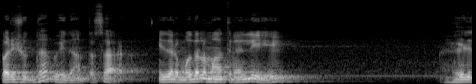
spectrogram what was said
ಪರಿಶುದ್ಧ ವೇದಾಂತ ಸಾರ. ಇದರ ಮೊದಲ ಮಾತಿನಲ್ಲಿ ಹೇಳಿ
